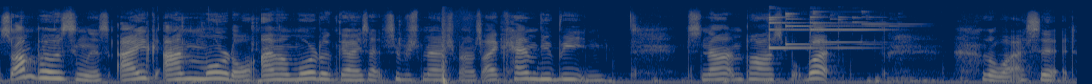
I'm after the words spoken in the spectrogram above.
So I'm posting this. I I'm mortal. I'm immortal, guys. At Super Smash Bros. I can be beaten. It's not impossible, but the what I said.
